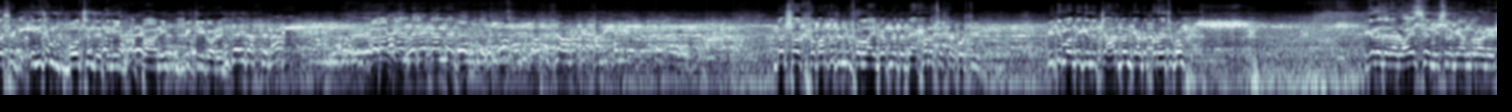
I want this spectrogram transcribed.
দর্শক, ইনি যেমন বলছেন যে তিনি পানি বিক্রি করেন বুঝাই যাচ্ছে না বাবা, টান দেন, টান দেন। উনি বলতেছে ওনাকে খালি খালি গ্রেফতার করা হয়েছে। দর্শক বার্তা টোয়েন্টি ফোর লাইভে আপনাদের দেখানোর চেষ্টা করছি ইতিমধ্যে কিন্তু চারজনকে আটক করা হয়েছে এবং এখানে যারা রয়েছেন ইসলামী আন্দোলনের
